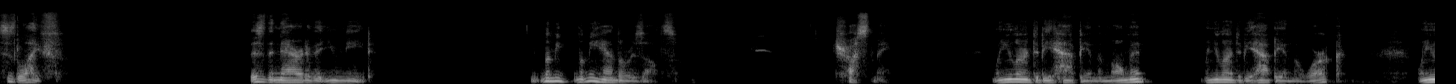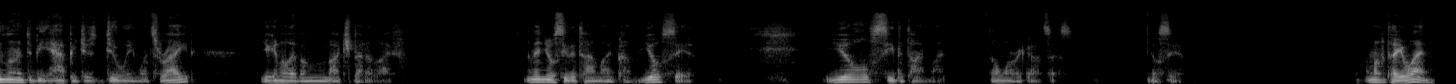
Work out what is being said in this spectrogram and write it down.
This is life. This is the narrative that you need. Let me let me handle results. Trust me. When you learn to be happy in the moment, when you learn to be happy in the work, when you learn to be happy just doing what's right, you're going to live a much better life. And then you'll see the timeline come. You'll see it. You'll see the timeline. Don't worry, God says. You'll see it. I'm not going to tell you when.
